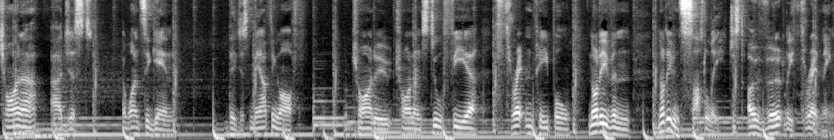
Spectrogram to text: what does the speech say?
China are just once again they're just mouthing off." Trying to trying to instill fear, threaten people, not even not even subtly, just overtly threatening.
